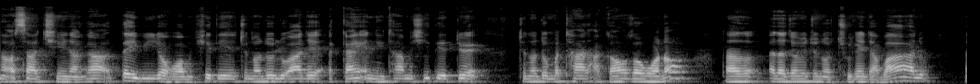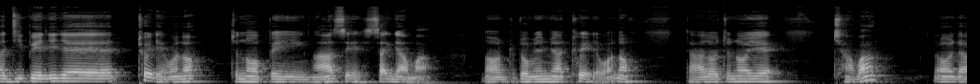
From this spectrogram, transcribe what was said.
နော်အစာချင်တာကတိတ်ပြီးတော့ဟောမဖြစ်သေးကျွန်တော်တို့လိုအပ်တဲ့အကိုင်းအနေထားမရှိသေးတဲ့အတွက်ကျွန်တော်တို့မထားတာအကောင်းဆုံးပေါ့နော်ဒါအဲ့ဒါကြောင့်ကျွန်တော်ခြူလိုက်တာပါလို့ဒီပင်လေးလည်းထွက်တယ်ပေါ့နော်ကျွန်တော်ပင်90စိုက်ရမှာနော်တော်တော်များများထွက်တယ်ပေါ့နော်ဒါတော့ကျွန်တော်ရဲ့ခြံပါနော်ဒါ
